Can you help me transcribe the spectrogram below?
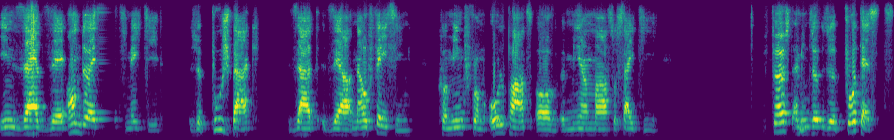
in that they underestimated the pushback that they are now facing coming from all parts of Myanmar society. First, I mean, the, the protests,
